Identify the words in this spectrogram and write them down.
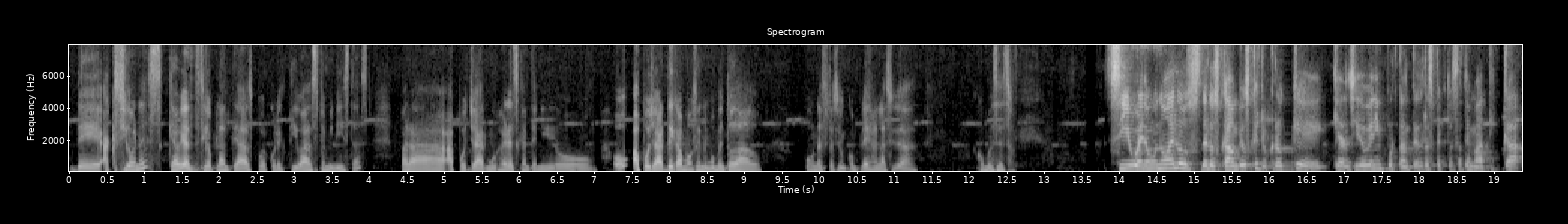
de acciones que habían sido planteadas por colectivas feministas para apoyar mujeres que han tenido, o apoyar, digamos, en un momento dado, una situación compleja en la ciudad. ¿Cómo es eso? Sí, bueno, uno de los, de los cambios que yo creo que, que han sido bien importantes respecto a esta temática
